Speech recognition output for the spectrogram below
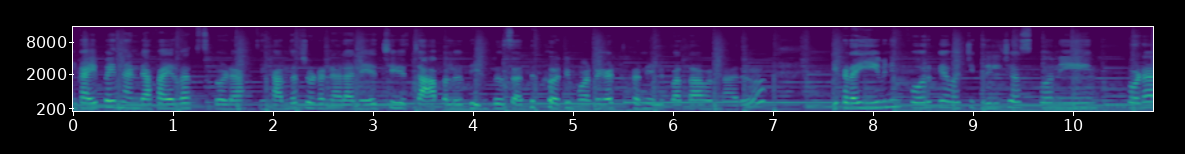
ఇంకా అయిపోయిందండి ఆ ఫైర్ వర్క్స్ కూడా. ఇంకా అందరు చూడండి అలా లేచి చేపలు దిండ్లు సర్దుకొని మూటగట్టుకొని వెళ్ళిపోతా ఉన్నారు. ఇక్కడ ఈవినింగ్ ఫోర్కే వచ్చి గ్రిల్ చేసుకొని కూడా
